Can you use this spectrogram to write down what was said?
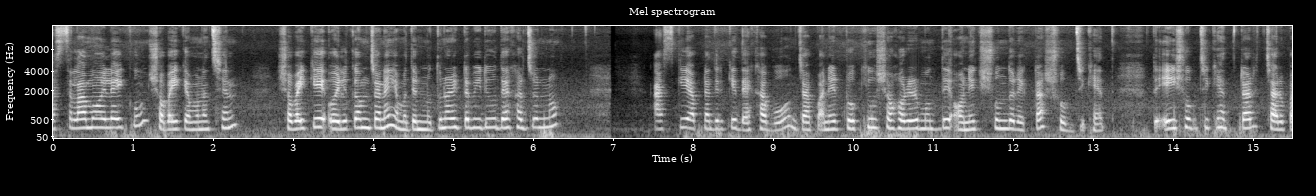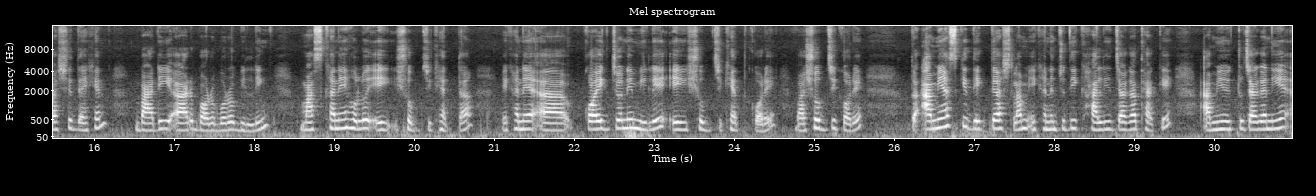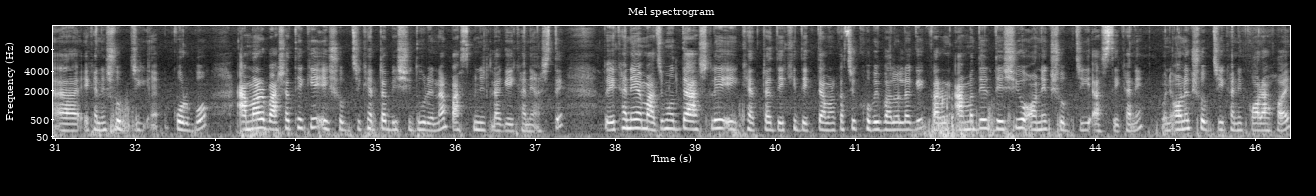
আসসালামু আলাইকুম, সবাই কেমন আছেন? সবাইকে ওয়েলকাম জানাই আমাদের নতুন আরেকটা ভিডিও দেখার জন্য। আজকে আপনাদেরকে দেখাবো জাপানের টোকিও শহরের মধ্যে অনেক সুন্দর একটা সবজি ক্ষেত। তো এই সবজি ক্ষেতটার চারপাশে দেখেন বাড়ি আর বড় বড় বিল্ডিং। মাঝখানে হলো এই সবজি ক্ষেতটা। এখানে কয়েকজনে মিলে এই সবজি ক্ষেত করে বা সবজি করে। তো আমি আজকে দেখতে আসলাম, এখানে যদি খালি জায়গা থাকে, আমিও একটু জায়গা নিয়ে এখানে সবজি করব। আমার বাসা থেকে এই সবজি ক্ষেতটা বেশি দূরে না, পাঁচ মিনিট লাগে এখানে আসতে। তো এখানে মাঝে মধ্যে আসলে এই ক্ষেতটা দেখি, দেখতে আমার কাছে খুবই ভালো লাগে, কারণ আমাদের দেশীয় অনেক সবজি আসছে এখানে মানে অনেক সবজি এখানে করা হয়।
